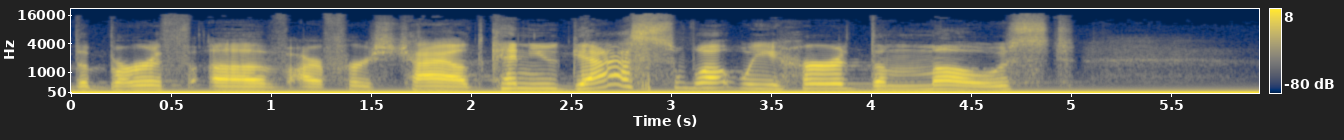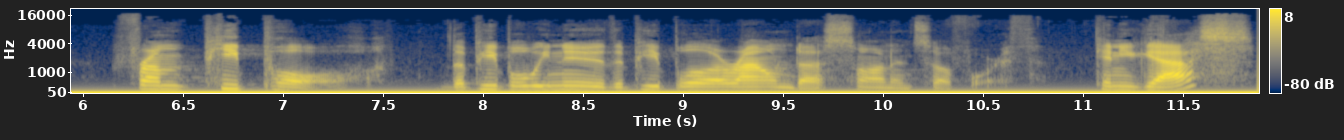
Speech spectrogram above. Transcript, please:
the birth of our first child, can you guess what we heard the most from people? The people we knew, the people around us, so on and so forth. Can you guess?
